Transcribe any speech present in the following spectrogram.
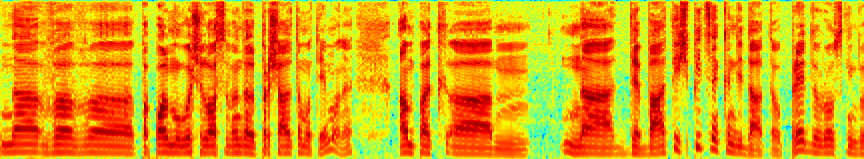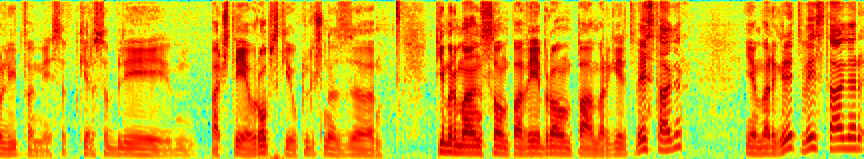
na, v, v, pa pol mogoče lahko se vendar prešaltamo temo, ne? ampak um, na debati špicen kandidatov pred evropskimi volitvami, kjer so bili pač te evropski, vključno z Timmermansom, pa Webrom, pa Margaret Vestager, je Margaret Vestager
